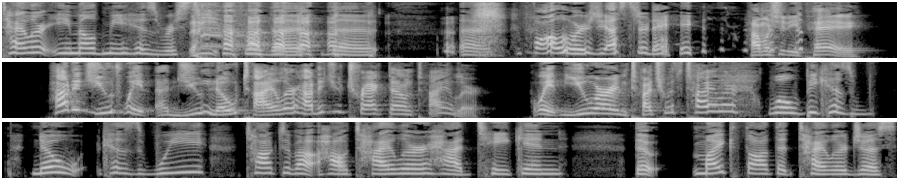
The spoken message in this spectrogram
Tyler emailed me his receipt for the the uh, followers yesterday. How much did he pay? How did you wait? uh, Did you know Tyler? How did you track down Tyler? Wait, you are in touch with Tyler? well, because no, because we talked about how Tyler had taken that Mike thought that Tyler just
